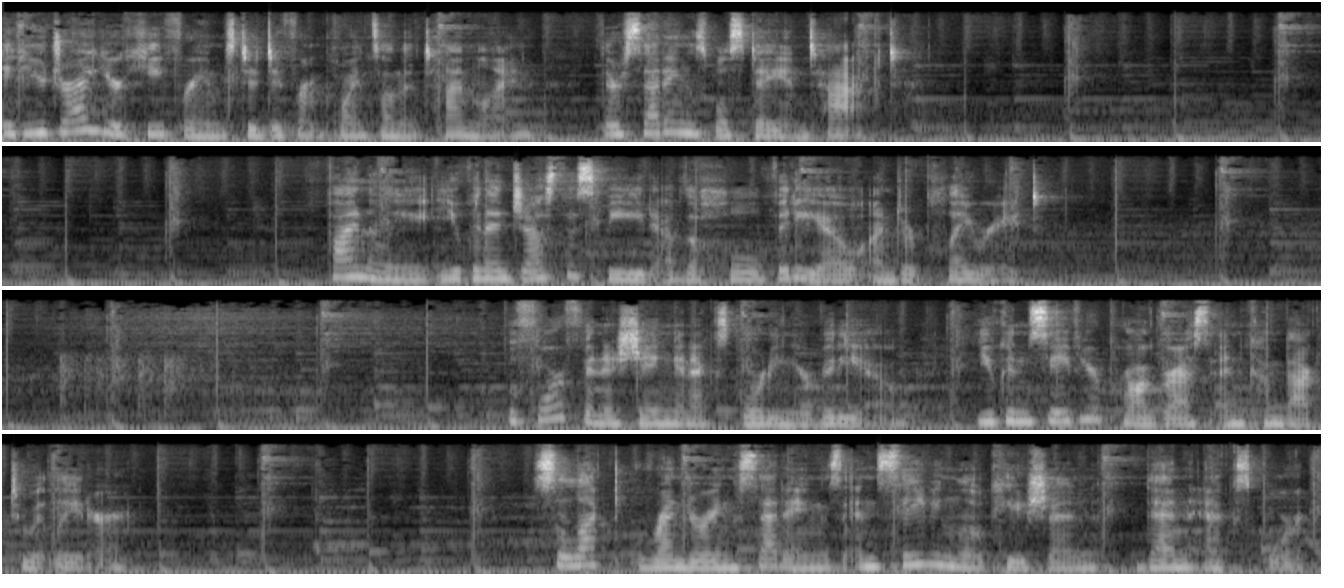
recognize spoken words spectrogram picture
If you drag your keyframes to different points on the timeline, their settings will stay intact. Finally, you can adjust the speed of the whole video under play rate. Before finishing and exporting your video, you can save your progress and come back to it later. Select Rendering Settings and Saving Location, then Export.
